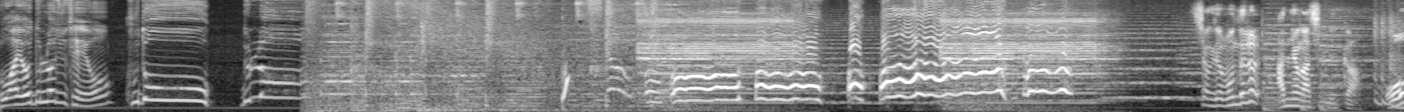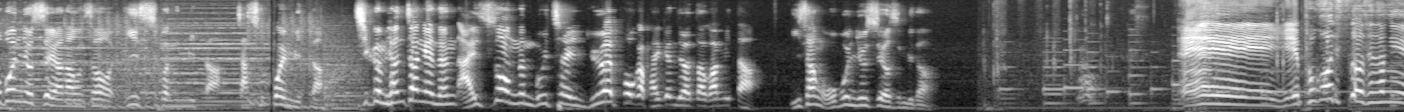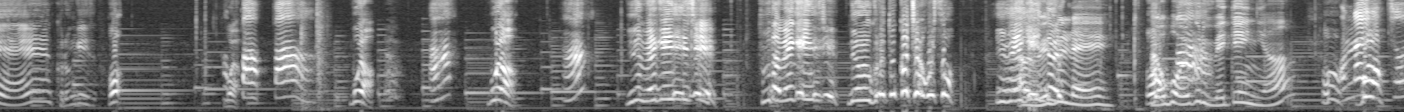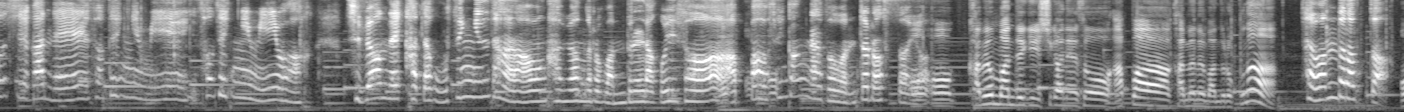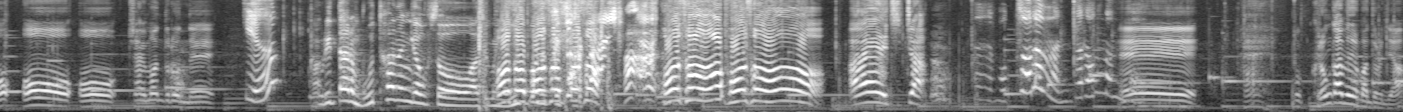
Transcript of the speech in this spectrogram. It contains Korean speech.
좋아요 눌러주세요. 구독 눌러. 시청자 여러분들 안녕하십니까? 5번 뉴스의 아나운서 이수건입니다. 자 속보입니다. 지금 현장에는 알 수 없는 물체인 UFO가 발견되었다고 합니다. 이상 5번 뉴스였습니다. 에이 예포가 어딨어 세상에? 그런 게 있... 어 뭐야 아빠 아빠 뭐야 아? 뭐야 아? 니네 외계인이지 둘 다 외계인이지 내 얼굴에 똑같이 하고 있어 이 아, 왜 외계인들 그래? 어? 여보 얼굴이 외계인이야? 어, 오늘 뭐야 유치원 시간에 선생님이 선생님이 막 주변에 가장 못생긴 사람 가면으로 만들라고 해서 아빠 어. 생각나서 만들었어요. 어, 어 가면 만들기 시간에서 아빠 가면을 만들었구나 잘 만들었죠? 어 어 어 잘 만들었네 유? 아. 우리 딸은 못하는 게 없어. 아주 그냥 벗어 이뻐 벗어 죽겠어. 벗어. 벗어 벗어. 아이 진짜. 그 모처럼 만들었는데. 에이 아이, 뭐 그런 가면을 만들었냐?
